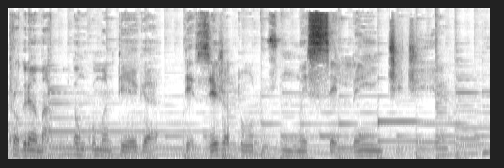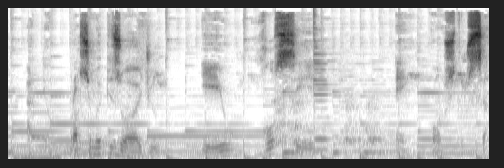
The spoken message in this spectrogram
Programa Pão com Manteiga deseja a todos um excelente dia. Até o próximo episódio. Eu, você, em construção.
